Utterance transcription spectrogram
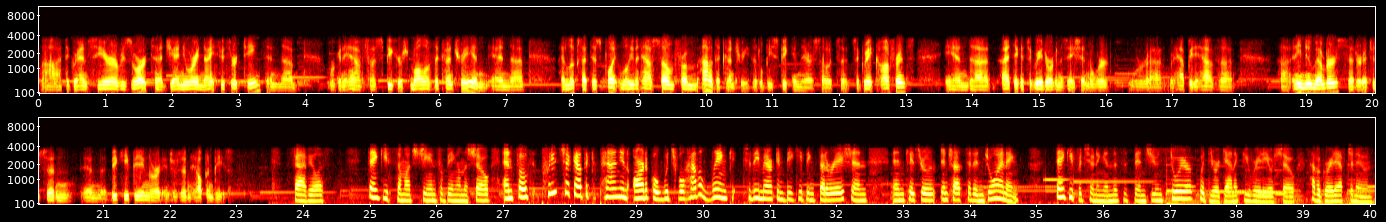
uh, at the Grand Sierra Resort, uh, January 9th through 13th. And uh, we're going to have uh, speakers from all over the country and, and uh, it looks at this point we'll even have some from out of the country that'll be speaking there. So it's a, it's a great conference, and uh, I think it's a great organization. We're we're uh, we're happy to have uh, uh, any new members that are interested in, in beekeeping or interested in helping bees. Fabulous. Thank you so much, Gene, for being on the show. And folks, please check out the companion article, which will have a link to the American Beekeeping Federation in case you're interested in joining. Thank you for tuning in. This has been June Stoyer with the Organic View Radio Show. Have a great afternoon.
